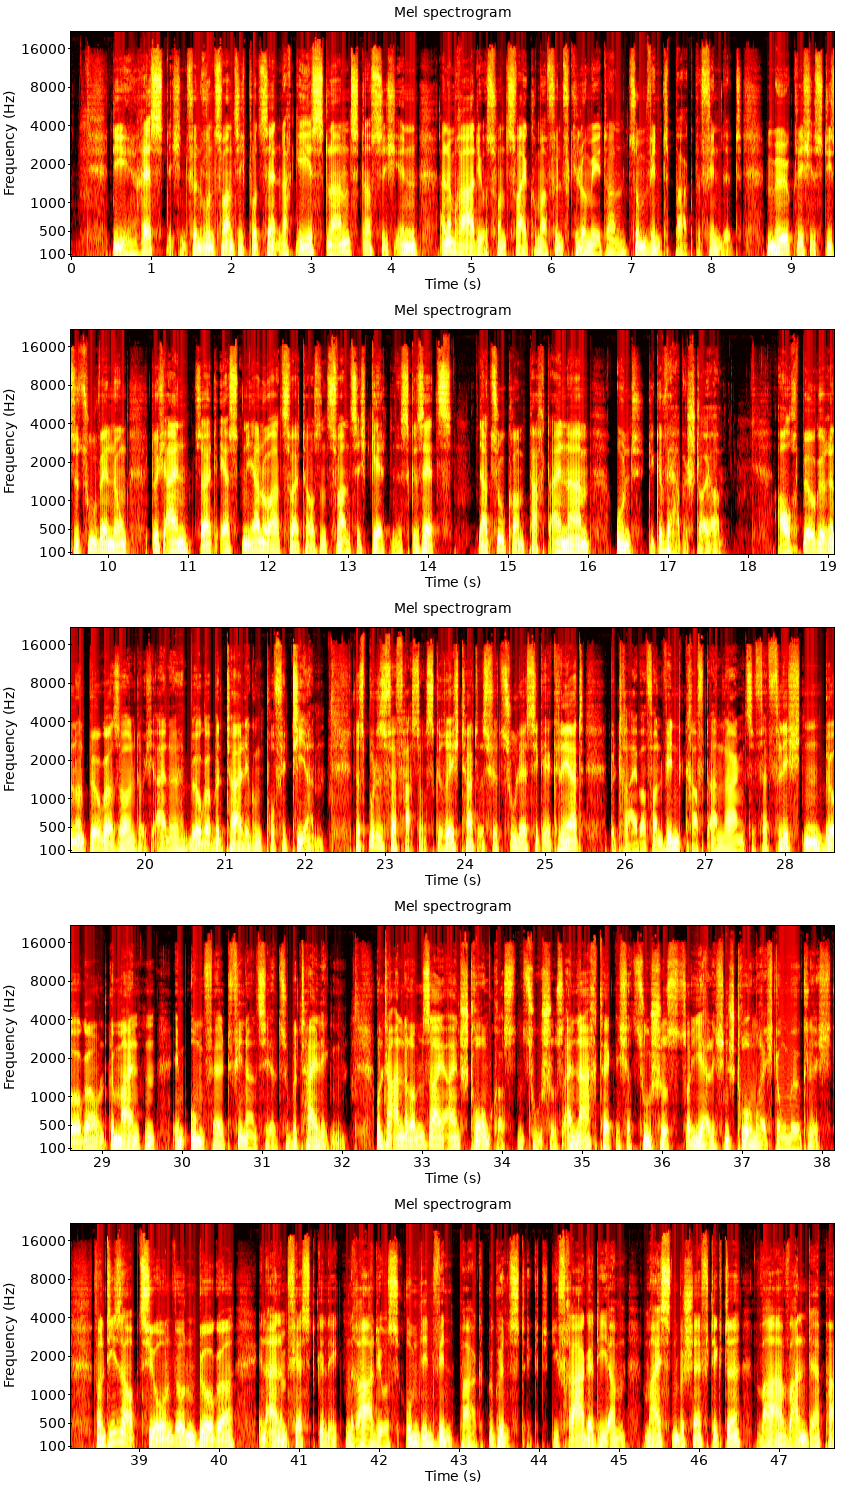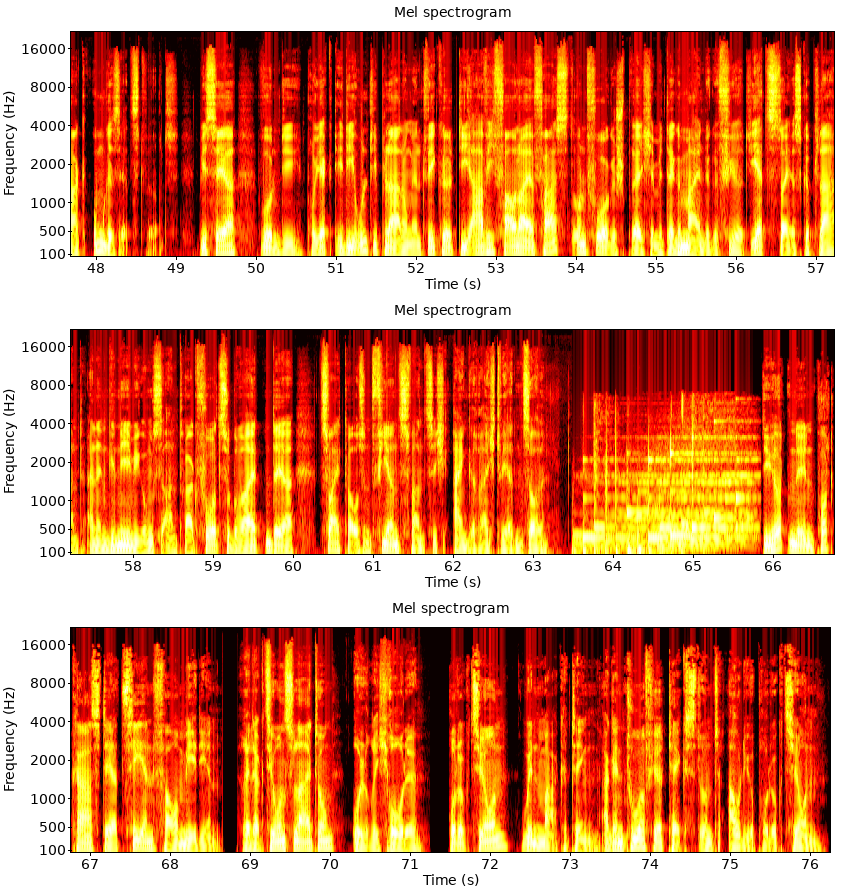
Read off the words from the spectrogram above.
Die restlichen 25 Prozent nach Geestland, das sich in einem Radius von 2,5 Kilometern zum Windpark befindet. Möglich ist diese Zuwendung durch ein seit 1. Januar 2020 geltendes Gesetz. Dazu kommen Pachteinnahmen und die Gewerbesteuer. Auch Bürgerinnen und Bürger sollen durch eine Bürgerbeteiligung profitieren. Das Bundesverfassungsgericht hat es für zulässig erklärt, Betreiber von Windkraftanlagen zu verpflichten, Bürger und Gemeinden im Umfeld finanziell zu beteiligen. Unter anderem sei ein Stromkostenzuschuss, ein nachträglicher Zuschuss zur jährlichen Stromrechnung möglich. Von dieser Option würden Bürger in einem festgelegten Radius um den Windpark begünstigt. Die Frage, die am meisten beschäftigte, war, wann der Park umgesetzt umgesetzt wird. Bisher wurden die Projektidee und die Planung entwickelt, die Avifauna erfasst und Vorgespräche mit der Gemeinde geführt. Jetzt sei es geplant, einen Genehmigungsantrag vorzubereiten, der 2024 eingereicht werden soll. Sie hörten den Podcast der CNV Medien. Redaktionsleitung Ulrich Rode. Produktion Win Marketing, Agentur für Text- und Audioproduktion.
